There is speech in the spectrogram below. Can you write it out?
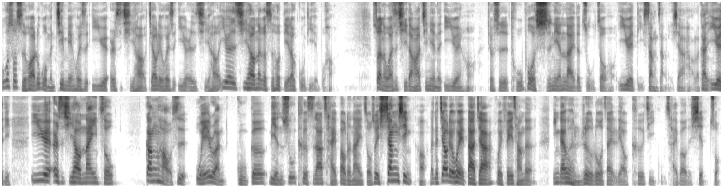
不过说实话，如果我们见面会是一月二十七号，交流会是一月二十七号，一月二十七号那个时候跌到谷底也不好。算了，我还是祈祷他今年的一月哈，就是突破十年来的诅咒哈，一月底上涨一下好了。看一月底，一月二十七号那一周，刚好是微软、谷歌、脸书、特斯拉财报的那一周，所以相信哈，那个交流会大家会非常的。应该会很热络，在聊科技股财报的现状。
